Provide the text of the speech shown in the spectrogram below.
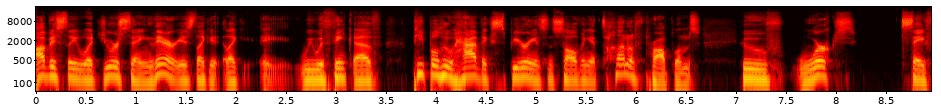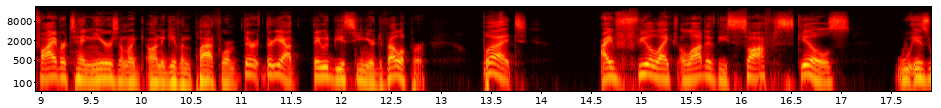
obviously what you're saying there is like like we would think of people who have experience in solving a ton of problems who've worked say 5 or 10 years on a, on a given platform they're, they're yeah they would be a senior developer. But i feel like a lot of these soft skills is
